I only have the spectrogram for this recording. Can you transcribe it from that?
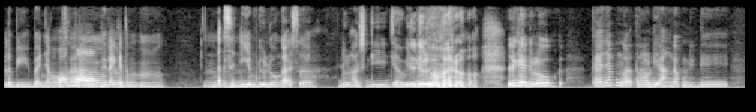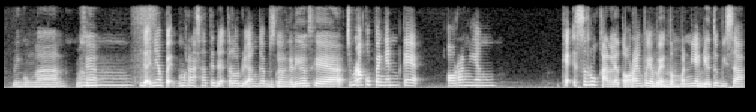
lebih banyak Oh, ngomong jadi kayak gitu. lebih- mm. nggak sediem dulu nggak se dulu harus dijawil dulu baru. Jadi kayak dulu kayaknya aku nggak terlalu dianggap nih di lingkungan. Maksudnya Hmm, nggak nyampe merasa tidak terlalu dianggap sih. bukan nggak dianggap kayak cuman aku pengen kayak orang yang kayak seru kan lihat orang yang punya banyak temen yang dia tuh bisa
